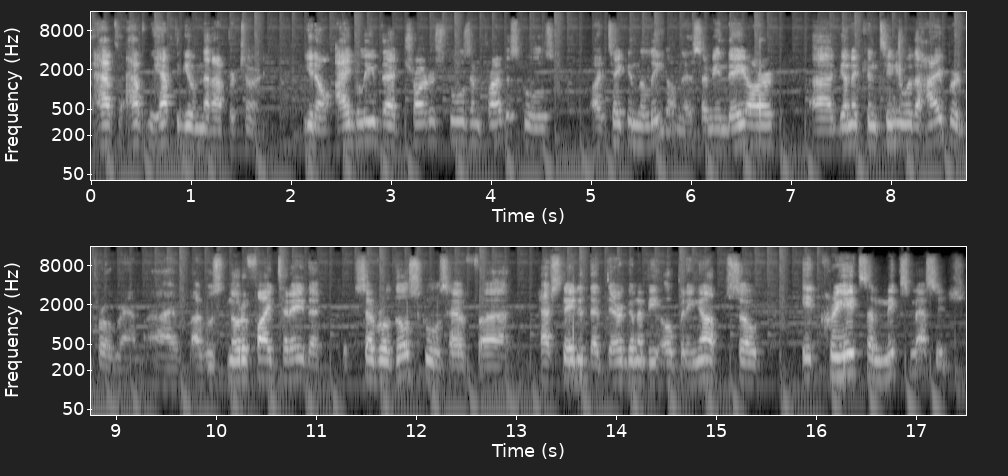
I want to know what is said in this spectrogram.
have have we have to give them that opportunity you know, I believe that charter schools and private schools are taking the lead on this. I mean, they are uh, going to continue with a hybrid program. I, I, was notified today that several of those schools have uh, have stated that they're going to be opening up. So it creates a mixed message.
